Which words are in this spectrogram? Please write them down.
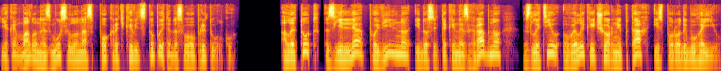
яке мало не змусило нас покрадьки відступити до свого притулку. Але тут з гілля повільно і досить таки незграбно злетів великий чорний птах із породи бугаїв.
